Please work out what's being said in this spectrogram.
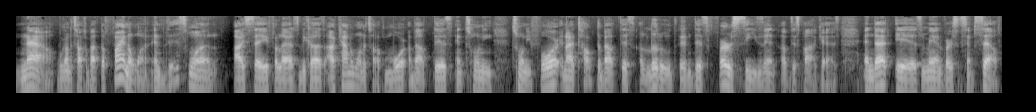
Now we're going to talk about the final one, and this one I say for last because I kind of want to talk more about this in 2024. And I talked about this a little in this first season of this podcast, and that is man versus himself.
